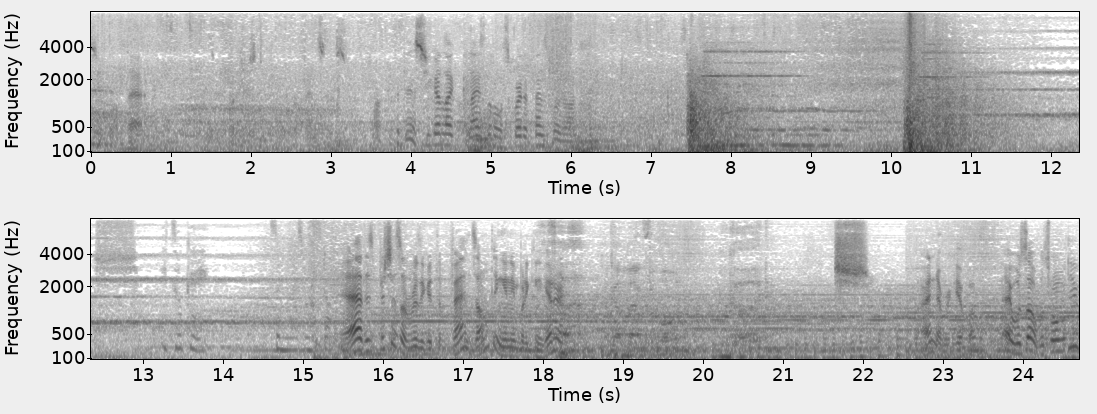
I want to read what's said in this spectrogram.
See about that. Stupid defenses? Fuck, look at this. You got like a nice little square defense going on. Yeah, this bitch has a really good defense. I don't think anybody can get her. I never give up. Hey, what's up? What's wrong with you?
